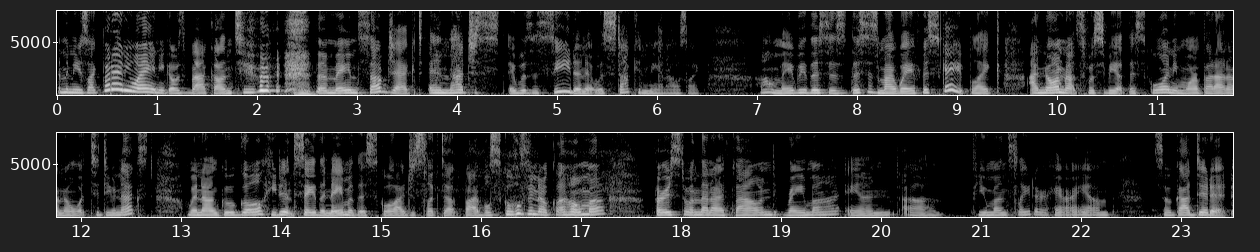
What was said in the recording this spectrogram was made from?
And then he's like, But anyway, and he goes back onto the main subject. And that just, it was a seed and it was stuck in me. And I was like, oh maybe this is this is my way of escape like i know i'm not supposed to be at this school anymore but i don't know what to do next went on google he didn't say the name of this school i just looked up bible schools in oklahoma first one that i found rhema and uh, a few months later here i am so god did it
